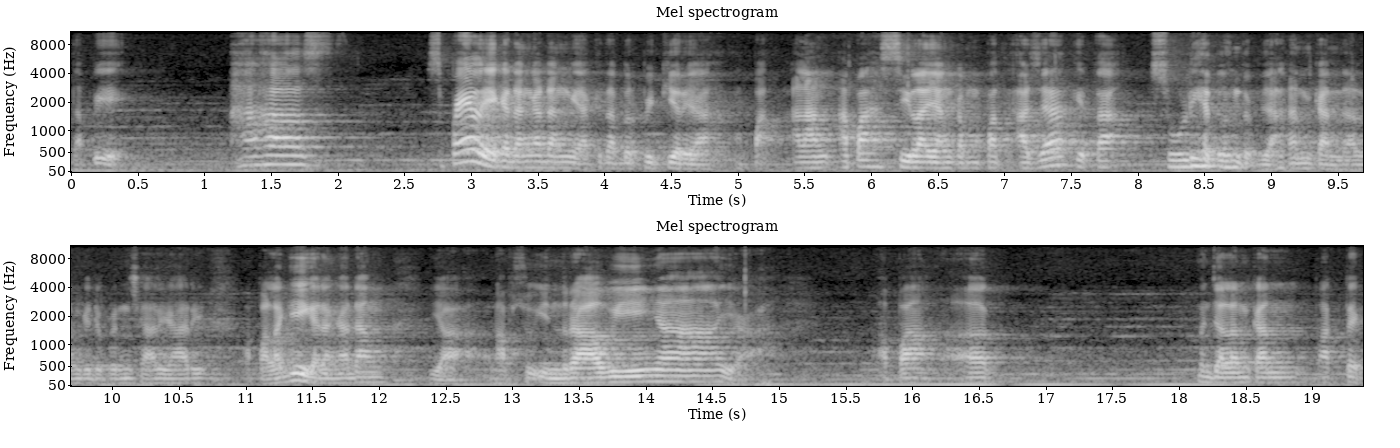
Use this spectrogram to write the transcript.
tapi hal-hal sepele kadang-kadang ya kita berpikir ya empat apa sila yang keempat aja kita sulit untuk jalankan dalam kehidupan sehari-hari apalagi kadang-kadang ya nafsu indrawinya ya apa uh, menjalankan praktek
